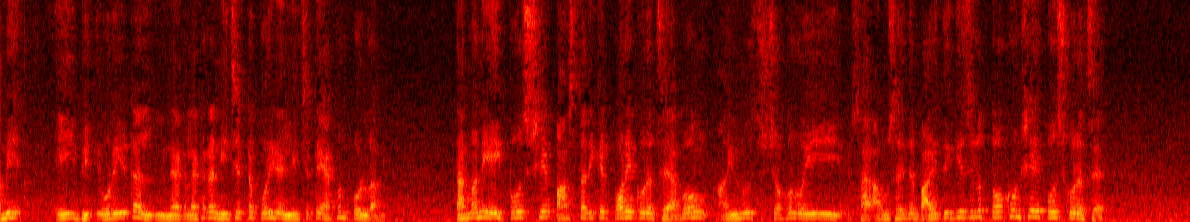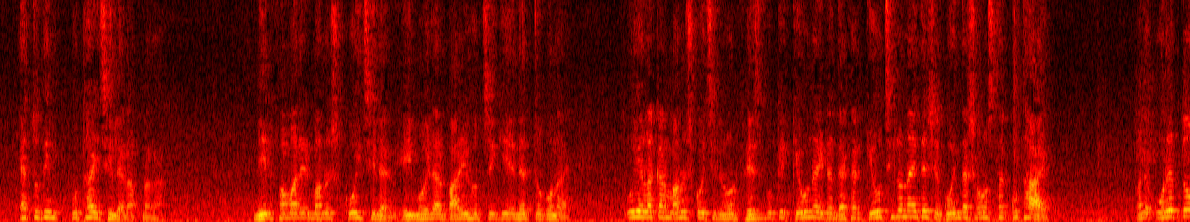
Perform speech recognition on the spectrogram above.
আমি এই ওর এটা লেখাটা নিচেরটা পড়ি না নিচেরটা এখন পড়লাম। তার মানে এই পোস্ট সে পাঁচ তারিখের পরে করেছে এবং ইউনুস যখন ওই আবু সাইদের বাড়িতে গিয়েছিল, তখন সে পোস্ট করেছে। এতদিন কোথায় ছিলেন আপনারা? নীলফামারীর মানুষ কই ছিলেন? এই মহিলার বাড়ি হচ্ছে গিয়ে নেত্রকোনায়। ওই এলাকার মানুষ কই ছিলেন? ওর ফেসবুকে কেউ না এটা দেখার কেউ ছিল না এই দেশে? গোয়েন্দা সংস্থা কোথায়? মানে ওরে তো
